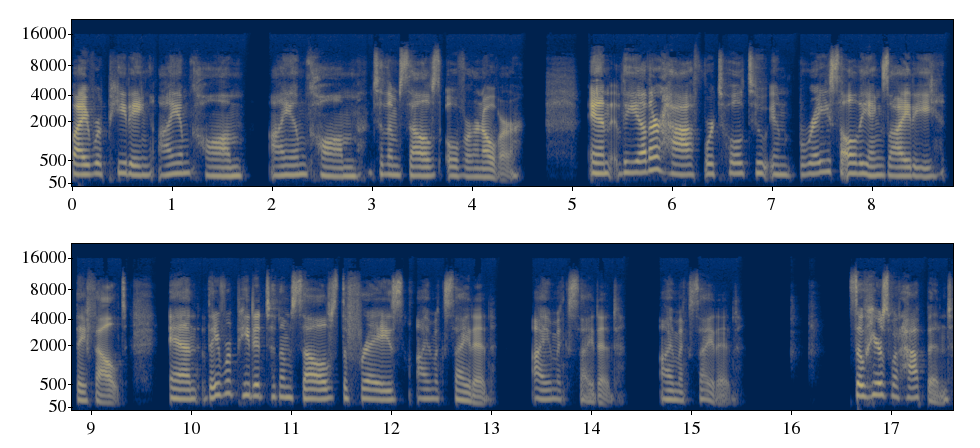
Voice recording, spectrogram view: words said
by repeating, I am calm, I am calm to themselves over and over. And the other half were told to embrace all the anxiety they felt. And they repeated to themselves the phrase, I'm excited, I am excited, I'm excited. So here's what happened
